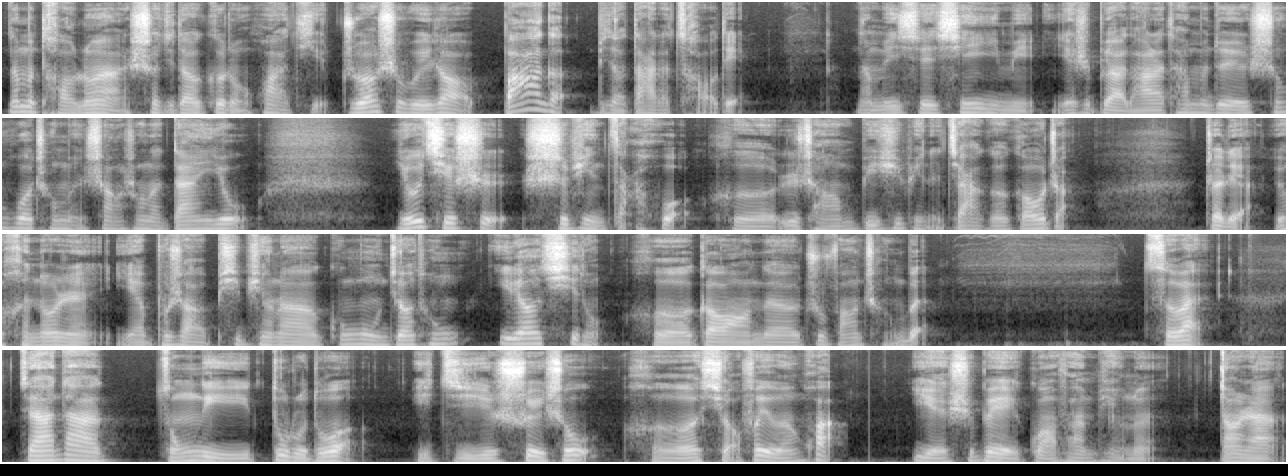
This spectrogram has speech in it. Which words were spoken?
那么讨论啊，涉及到各种话题，主要是围绕八个比较大的槽点。那么一些新移民也是表达了他们对生活成本上升的担忧，尤其是食品杂货和日常必需品的价格高涨。这里啊，有很多人也不少批评了公共交通、医疗系统和高昂的住房成本。此外，加拿大总理杜鲁多以及税收和小费文化也是被广泛评论。当然，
